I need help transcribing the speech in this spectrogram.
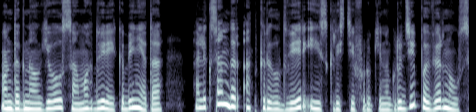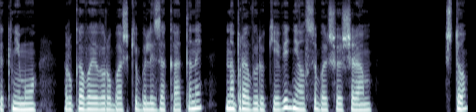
Он догнал его у самых дверей кабинета. Александр открыл дверь и, скрестив руки на груди, повернулся к нему. Рукава его рубашки были закатаны, на правой руке виднелся большой шрам. «Что?»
